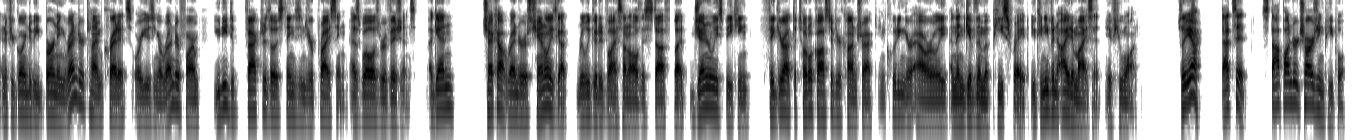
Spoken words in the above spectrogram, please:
and if you're going to be burning render time credits or using a render farm, you need to factor those things into your pricing as well as revisions. Again, check out Renderer's channel. He's got really good advice on all this stuff, but generally speaking, figure out the total cost of your contract, including your hourly, and then give them a piece rate. You can even itemize it if you want. So, yeah, that's it. Stop undercharging people.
